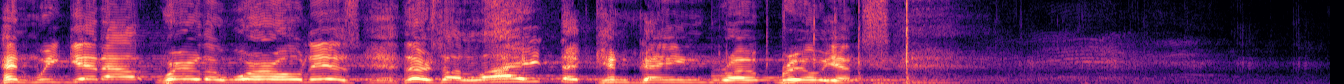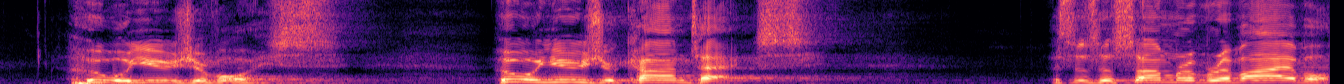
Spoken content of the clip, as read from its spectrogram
and we get out where the world is, there's a light that can gain brilliance. Who will use your voice? Who will use your contacts? This is a summer of revival.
